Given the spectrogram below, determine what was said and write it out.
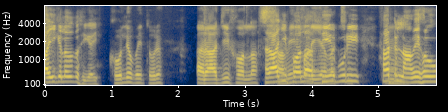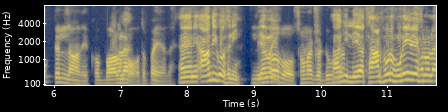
22 ਕਿਲੋ ਦੁੱਧ ਸੀਗਾ ਜੀ। ਖੋਲਿਓ ਬਈ ਤੋਰਿਓ ਰਾਜੀ ਫੁੱਲ ਰਾਜੀ ਫੁੱਲ ਆ ਬੱਚੀ। ਪੂਰੀ ਹੱਟ ਲਾਵੇ ਹੋ। ਢਿੱਲਾਂ ਦੇਖੋ ਬਾਲ ਬਹੁਤ ਪਏ ਆ ਲੈ। ਐ ਨਹੀਂ ਆਂਦੀ ਕੁਛ ਨਹੀਂ ਲੇਵਾ ਬਹੁਤ ਸੋਹਣਾ ਕੱਢੂ ਹਾਂਜੀ ਲਿਆ ਥਾਣ ਥੁਣ ਹੁਣੇ ਹੀ ਵੇਖ ਲੋ ਲੈ।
